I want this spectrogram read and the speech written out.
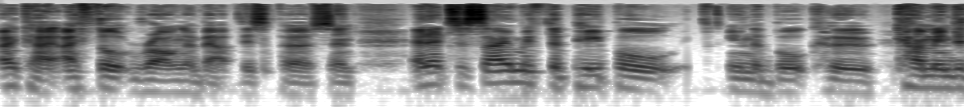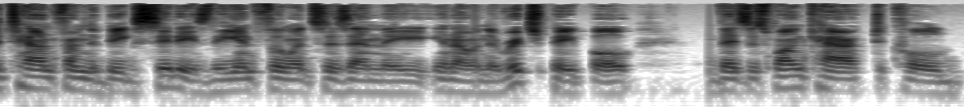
okay, I thought wrong about this person? And it's the same with the people in the book who come into town from the big cities, the influencers and the, you know, and the rich people there's this one character called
